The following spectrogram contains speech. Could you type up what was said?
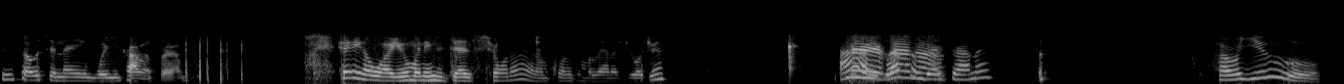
two. Tell us your name, where you calling from. Hey, how are you? My name is Des Shona, and I'm calling from Atlanta, Georgia. Hi, Hey, welcome. Deshana. How are you?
